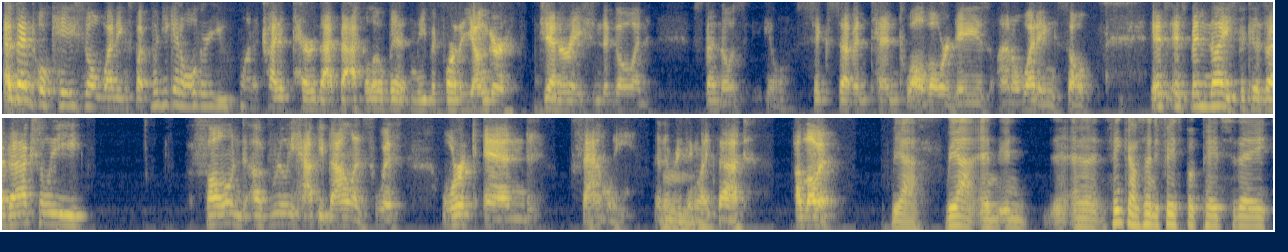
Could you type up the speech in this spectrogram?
And then occasional weddings, but when you get older, you want to try to pare that back a little bit and leave it for the younger generation to go and spend those you know six seven ten 12 hour days on a wedding so it's it's been nice because i've actually found a really happy balance with work and family and everything mm. like that. I love it. Yeah, yeah, and and and I think I was on your Facebook page today.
